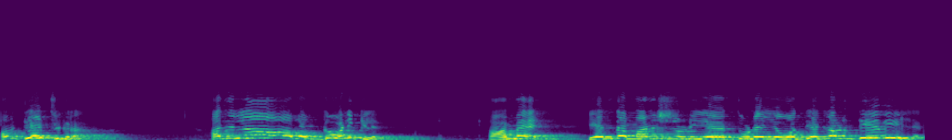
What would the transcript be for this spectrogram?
அவன் தேற்றுக்கிறான். ஆமே எந்த மனுஷனுடைய துணையும் தேற்ற அவனுக்கு தேவையில்லை.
